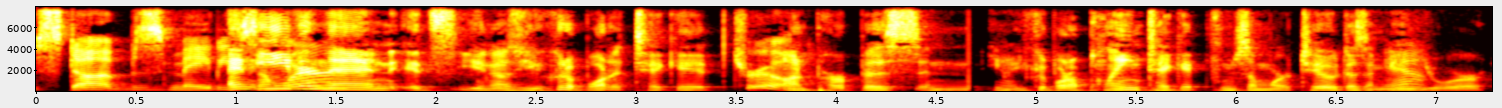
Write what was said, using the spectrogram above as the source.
stubs maybe And somewhere. even then, it's you know you could have bought a ticket True. on purpose, and you know you could have bought a plane ticket from somewhere too. It doesn't mean Yeah. you were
